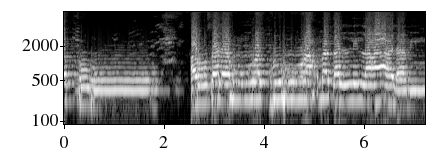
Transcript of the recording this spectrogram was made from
ربه أرسله ربه رحمة للعالمين.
